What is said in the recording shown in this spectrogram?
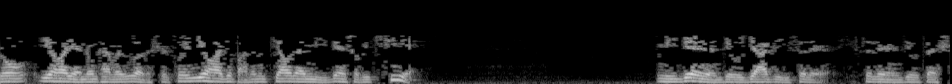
中耶和华眼中看为恶的事，所以耶和华就把他们交在米甸手里七年。米甸人就压制以色列人，以色列人就在山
